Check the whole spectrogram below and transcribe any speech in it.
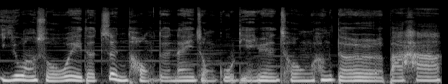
以往所谓的正统的那一种古典乐，从亨德尔、巴哈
